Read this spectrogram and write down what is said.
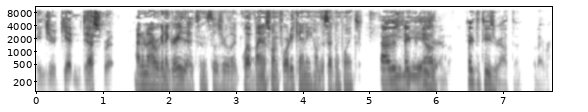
Means you're getting desperate. I don't know how we're going to grade that since those are like what minus 140 Kenny on the seven points. I'll just take the Yeah. teaser out. Take the teaser out then. Whatever.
